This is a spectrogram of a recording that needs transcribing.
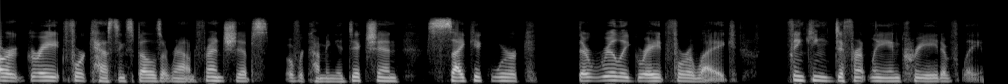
are great for casting spells around friendships, overcoming addiction, psychic work. They're really great for like thinking differently and creatively.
